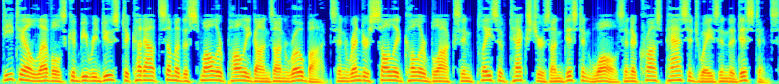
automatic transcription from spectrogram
detail levels could be reduced to cut out some of the smaller polygons on robots and render solid color blocks in place of textures on distant walls and across passageways in the distance.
